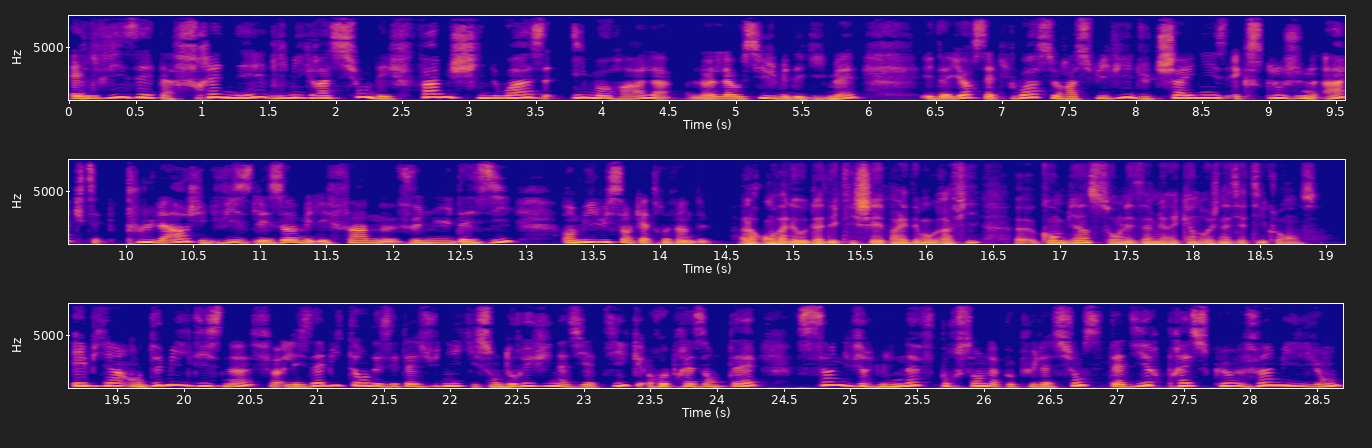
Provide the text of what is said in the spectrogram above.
elle visait à freiner l'immigration des femmes chinoises immorales. Là, aussi, je mets des guillemets. Et d'ailleurs, cette loi sera suivie du Chinese Exclusion Act, plus large, il vise les hommes et les femmes venus d'Asie, en 1882. Alors, on va aller au-delà des clichés et parler démographie. Euh, combien sont les Américains d'origine asiatique, Laurence? Eh bien, en 2019, les habitants des États-Unis qui sont d'origine asiatique représentaient 5,9% de la population, c'est-à-dire presque 20 millions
